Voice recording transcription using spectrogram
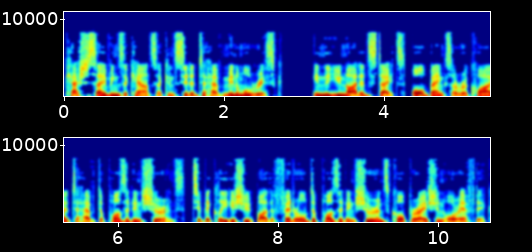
Cash savings accounts are considered to have minimal risk. In the United States, all banks are required to have deposit insurance, typically issued by the Federal Deposit Insurance Corporation or FDIC.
